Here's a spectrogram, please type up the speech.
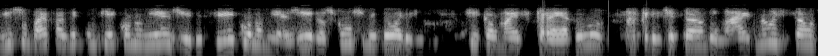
isso vai fazer com que a economia gire. Se a economia gira, os consumidores ficam mais crédulos, mais, não estão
